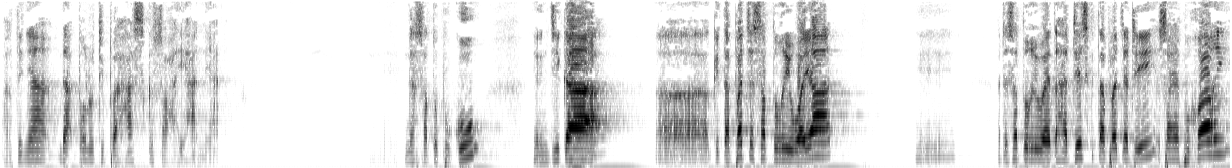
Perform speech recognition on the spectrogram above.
Artinya tidak perlu dibahas kesahihannya. Ini satu buku yang jika uh, kita baca satu riwayat ada satu riwayat hadis kita baca di Sahih Bukhari.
